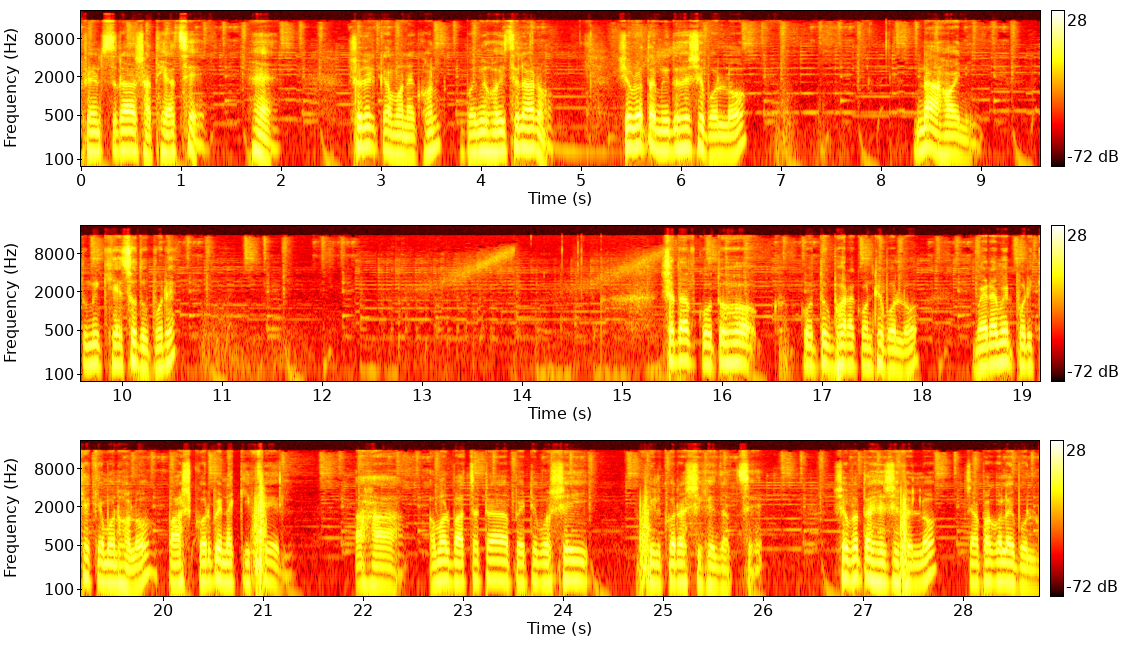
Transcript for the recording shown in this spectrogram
ফ্রেন্ডসরা সাথে আছে? হ্যাঁ। শরীর কেমন এখন? বমি হয়েছিল আরও সুব্রতা মৃদু হেসে বলল, না, হয়নি। তুমি খেয়েছো দুপুরে? সাদাব কৌতূহক কৌতুক ভরা কণ্ঠে বলল, ম্যাডামের পরীক্ষা কেমন হলো? পাশ করবে নাকি ফেল? আহা, আমার বাচ্চাটা পেটে বসেই ফিল করা শিখে যাচ্ছে। সুব্রতা হেসে ফেলল, চাপা গলায় বলল,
